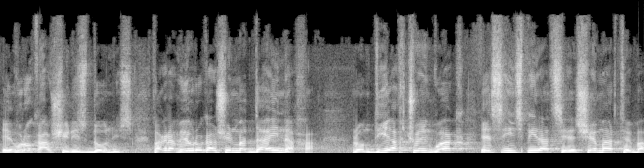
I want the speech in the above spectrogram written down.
ევროკავშირის დონის, მაგრამ ევროკავშირმა დაინახა რომ დიახ ჩვენ გვაქვს ეს ინსპირაცია, ეს შემართება,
